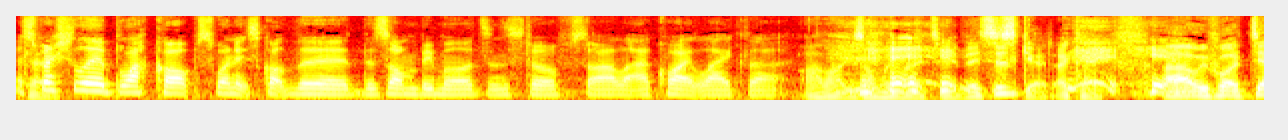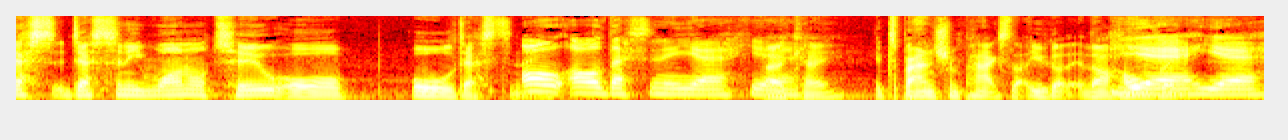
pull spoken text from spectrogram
Especially Black Ops when it's got the, the zombie modes and stuff. So I, I quite like that. I like zombie mode too. This is good. Okay, uh, we've got Des- Destiny one or two, or all Destiny. All all Destiny, yeah, yeah. Okay, expansion packs. That you've got the whole yeah, thing. yeah.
